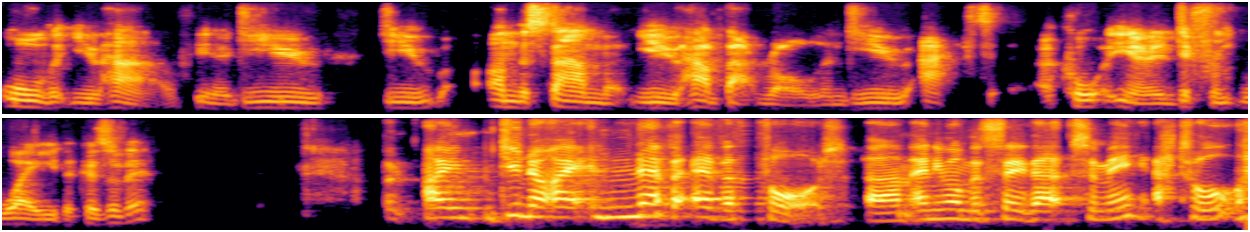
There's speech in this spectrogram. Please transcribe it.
all that you have? You know, do you do you understand that you have that role and do you act a, you know in a different way because of it? I do you know I never ever thought um, anyone would say that to me at all.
